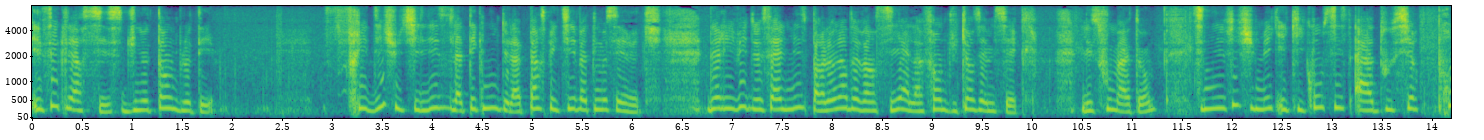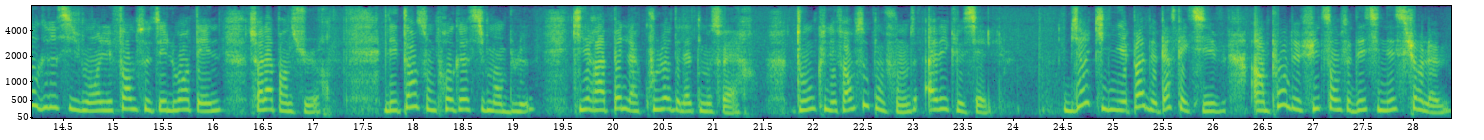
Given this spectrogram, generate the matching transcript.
et s'éclaircissent d'une teinte bleutée. Friedrich utilise la technique de la perspective atmosphérique, dérivée de celle mise par Léonard de Vinci à la fin du XVe siècle. Les sfumato signifie fumer et qui consiste à adoucir progressivement les formes sautées lointaines sur la peinture. Les teints sont progressivement bleus, qui rappellent la couleur de l'atmosphère. Donc les formes se confondent avec le ciel. Bien qu'il n'y ait pas de perspective, un point de fuite semble se dessiner sur l'homme.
